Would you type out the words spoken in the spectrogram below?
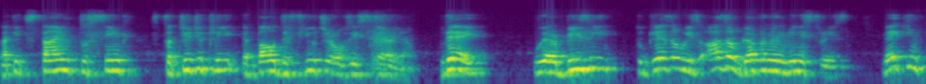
that it's time to think strategically about the future of this area. Today, we are busy together with other government ministries making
